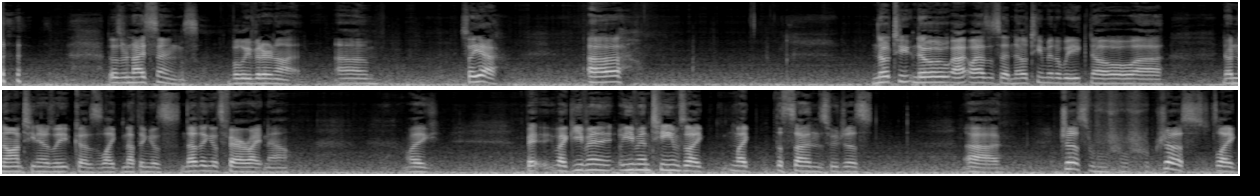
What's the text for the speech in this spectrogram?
those are nice things, believe it or not. Um, so yeah, uh, no team, no. As I said, no team of the week, no, uh, no non-team of the week because like nothing is nothing is fair right now. Like, like even even teams like like the Suns who just, uh, just just like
